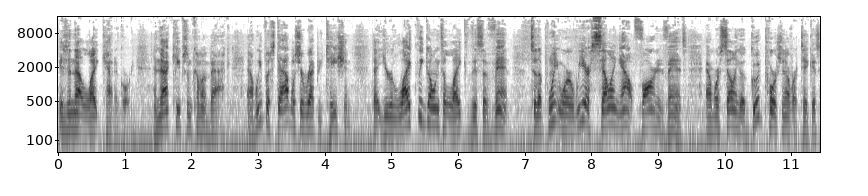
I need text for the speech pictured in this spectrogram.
is in that like category, and that keeps them coming back. And we've established a reputation that you're likely going to like this event to the point where we are selling out far in advance, and we're selling a good portion of our tickets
